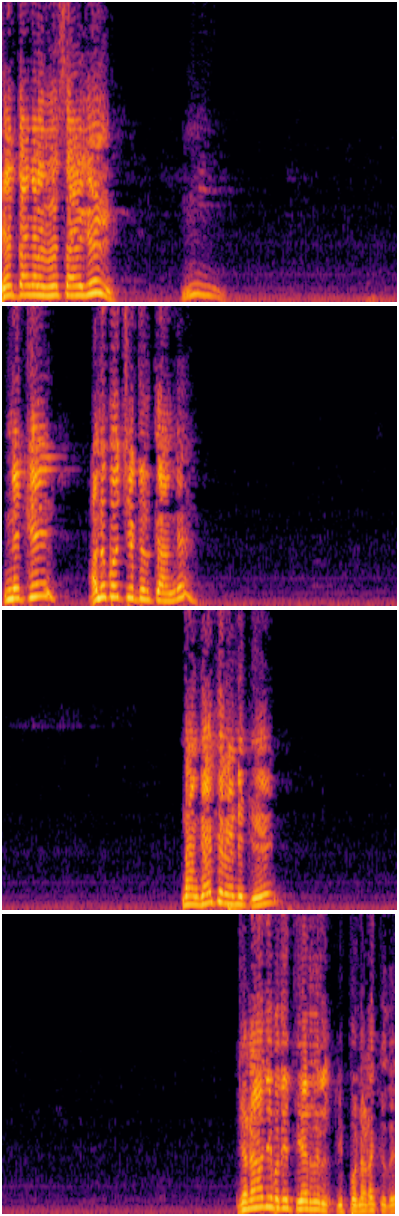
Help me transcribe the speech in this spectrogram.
கேட்டாங்களா விவசாயிகள்? ம். இன்னைக்கு அனுபவிச்சுட்டு இருக்காங்க. நான் கேட்கிறேன் இன்னைக்கு ஜனாதிபதி தேர்தல் இப்போ நடக்குது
